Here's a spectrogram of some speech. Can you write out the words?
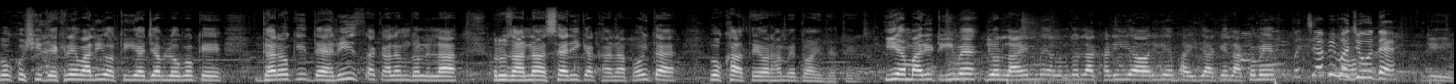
वो खुशी देखने वाली होती है जब लोगों के घरों की दहलीज तक अल्हम्दुलिल्लाह रोज़ाना शहरी का खाना पहुँचता है वो खाते हैं और हमें दुआएँ देते हैं। ये हमारी टीम है जो लाइन में अलहमदिल्ला खड़ी है और ये भाई जाके इलाकों में बच्चा भी मौजूद है। जी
